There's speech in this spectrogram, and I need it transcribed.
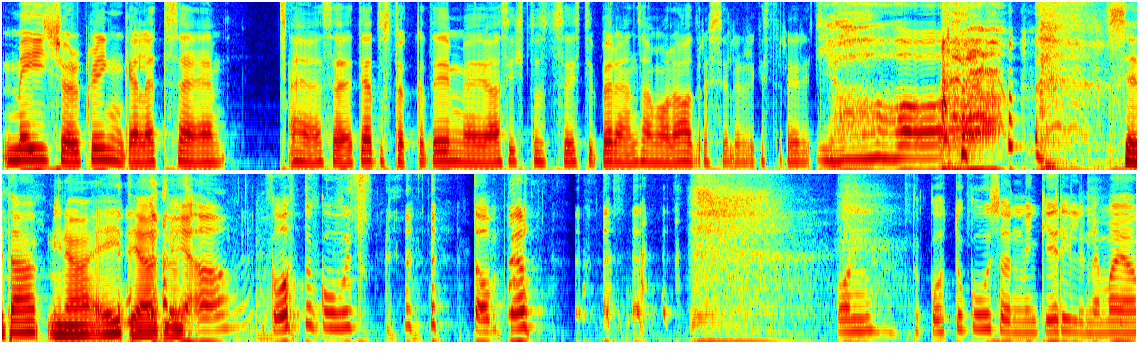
major kringel, et see Äh, see Teaduste Akadeemia ja Sihtasutus Eesti Pere on samale aadressile registreeritud. jaa. Seda mina ei teadnud. jaa, kohtukuus Toompeal on, kohtukuus on mingi eriline maja.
